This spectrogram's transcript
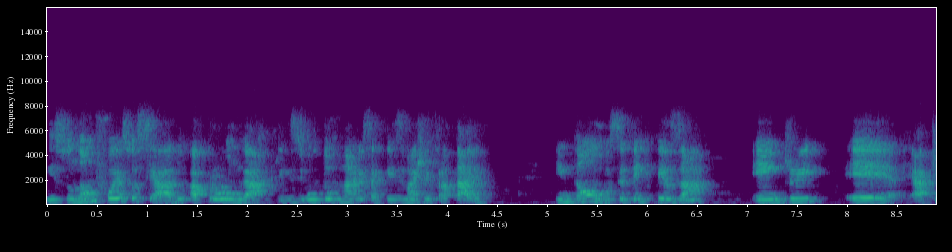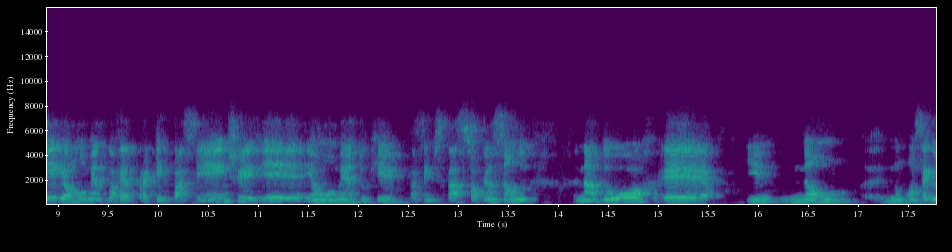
isso não foi associado a prolongar a crise ou tornar essa crise mais refratária. Então, você tem que pesar entre é, aquele é o momento correto para aquele paciente, é, é, um momento que o paciente está só pensando na dor é, e não, não consegue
